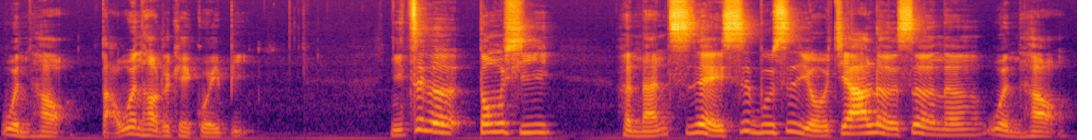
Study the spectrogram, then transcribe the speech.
问号，打问号就可以规避。你这个东西很难吃诶，是不是有加乐色呢？问号，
